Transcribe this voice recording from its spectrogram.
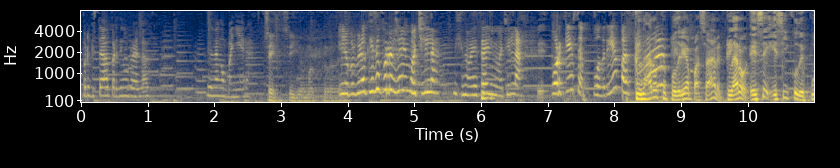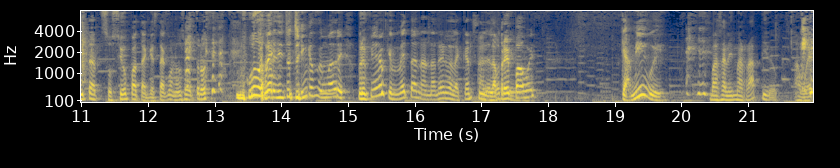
Porque estaba perdido un reloj de una compañera. Sí, sí, yo me acuerdo Y lo primero que hice fue revisar mi mochila. Dije, no, esta es mi mochila. ¿Por qué? se podría pasar. Claro que podría pasar, claro, ese, ese hijo de puta sociópata que está con nosotros pudo haber dicho chinga su madre, prefiero que metan a Nanel a la cárcel Al de la bote, prepa, güey. que a mí, güey. Va a salir más rápido. Ah, güey.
